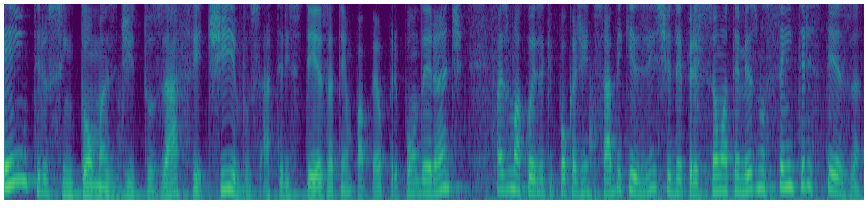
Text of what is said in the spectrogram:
Entre os sintomas ditos afetivos, a tristeza tem um papel preponderante, mas uma coisa que pouca gente sabe é que existe depressão até mesmo sem tristeza.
